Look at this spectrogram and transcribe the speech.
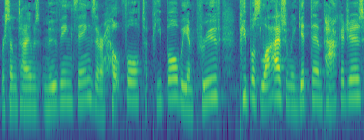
We're sometimes moving things that are helpful to people. We improve people's lives when we get them packages.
